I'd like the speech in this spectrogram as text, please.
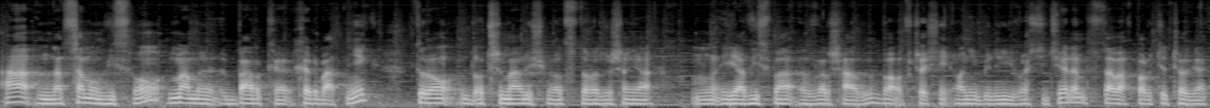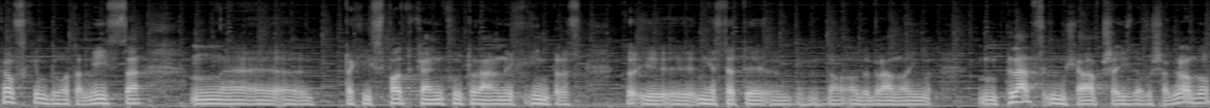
a nad samą Wisłą mamy barkę Herbatnik, którą otrzymaliśmy od Stowarzyszenia mm, Ja Wisła z Warszawy, bo wcześniej oni byli właścicielem. Stała w porcie czerniakowskim, było to miejsce mm, e, e, takich spotkań kulturalnych, imprez. Y, niestety y, no, odebrano im mm, plac i musiała przejść do Wyszogrodu.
